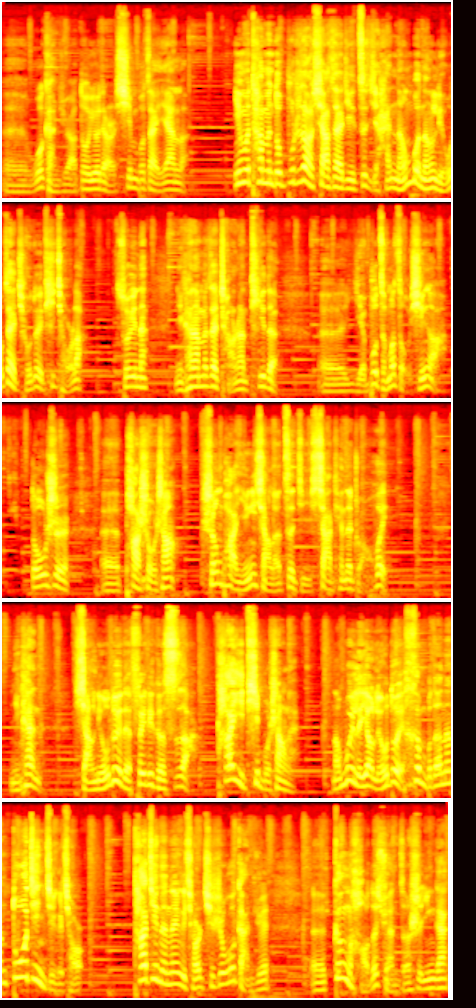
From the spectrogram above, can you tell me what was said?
呃，我感觉啊，都有点心不在焉了，因为他们都不知道下赛季自己还能不能留在球队踢球了。所以呢，你看他们在场上踢的，呃，也不怎么走心啊，都是呃怕受伤，生怕影响了自己夏天的转会。你看想留队的菲利克斯啊，他一替补上来，那为了要留队，恨不得能多进几个球。他进的那个球，其实我感觉。呃，更好的选择是应该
